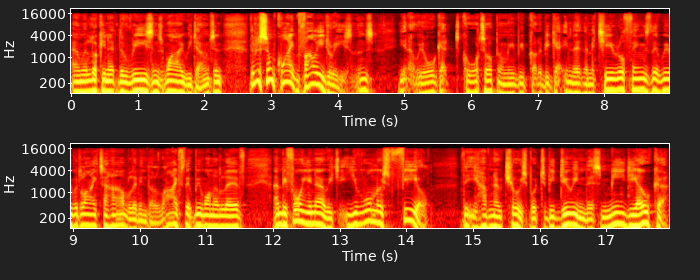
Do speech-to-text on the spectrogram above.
and we're looking at the reasons why we don't. And there are some quite valid reasons. You know, we all get caught up and we, have got to be getting the, the material things that we would like to have, living the life that we want to live. And before you know it, you almost feel that you have no choice but to be doing this mediocre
